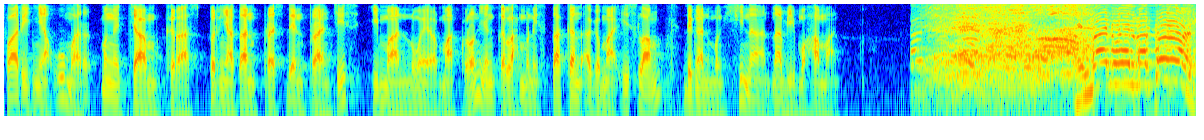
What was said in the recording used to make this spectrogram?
Faridnya Umar, mengecam keras pernyataan Presiden Prancis Emmanuel Macron yang telah menistakan agama Islam dengan menghina Nabi Muhammad. Emmanuel Macron!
